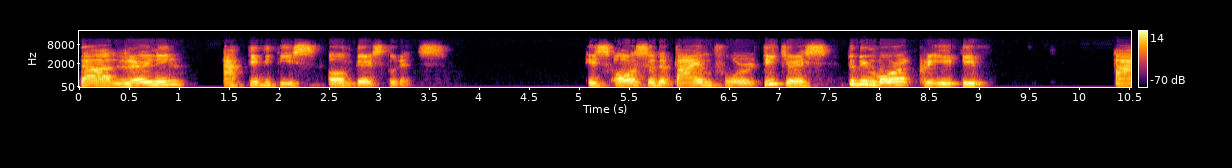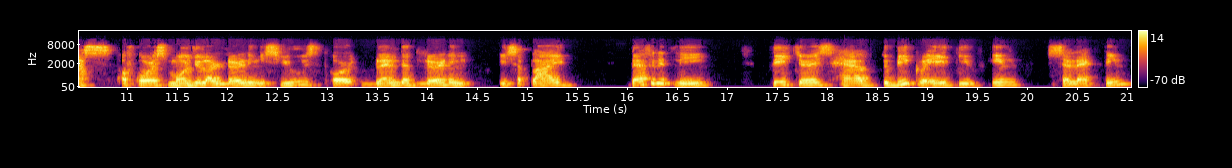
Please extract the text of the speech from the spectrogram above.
the learning activities of their students. It's also the time for teachers to be more creative. As, of course, modular learning is used or blended learning is applied, definitely teachers have to be creative in selecting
